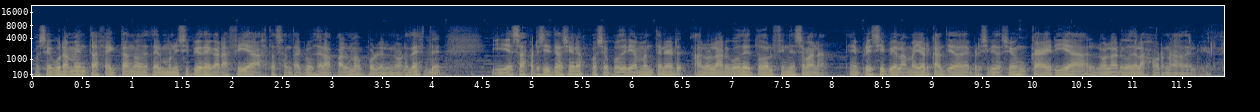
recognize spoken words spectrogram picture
pues seguramente afectando desde el municipio de Garafía hasta Santa Cruz de La Palma por el nordeste y esas precipitaciones pues se podrían mantener a lo largo de todo el fin de semana. En principio la mayor cantidad de precipitación caería a lo largo de la jornada del viernes.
